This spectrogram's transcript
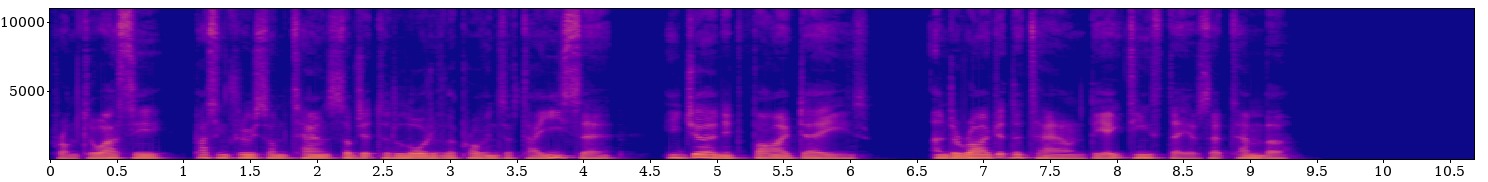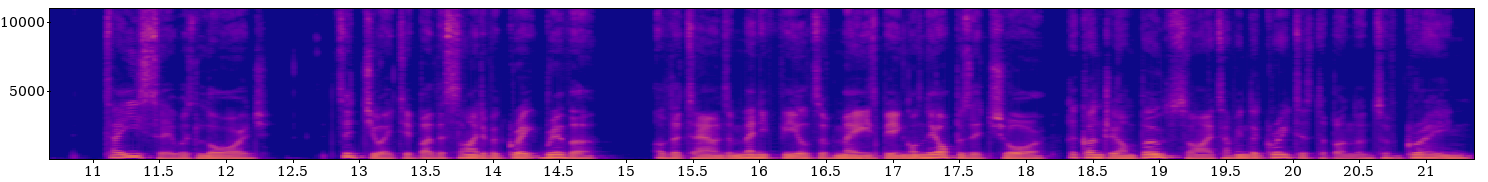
From Toasi, passing through some towns subject to the lord of the province of Taise, he journeyed five days, and arrived at the town the eighteenth day of September. Taise was large, situated by the side of a great river, other towns and many fields of maize being on the opposite shore, the country on both sides having the greatest abundance of grain.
